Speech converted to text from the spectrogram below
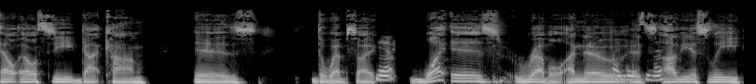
llc.com is the website. Yep. What is rebel? I know it's obviously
